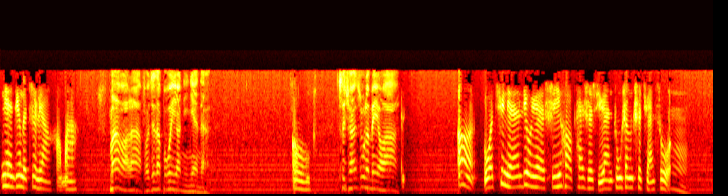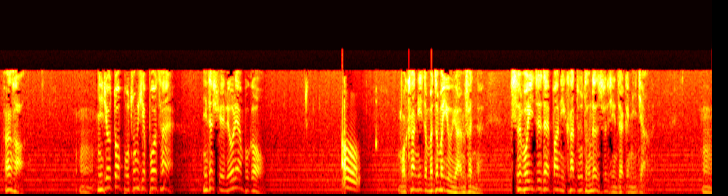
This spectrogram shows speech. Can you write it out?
念经的质量好吗？蛮好了，否则他不会要你念的。哦，吃全素了没有啊？嗯，我去年六月十一号开始许愿终生吃全素。嗯，很好。嗯，你就多补充一些菠菜，你的血流量不够。哦，我看你怎么这么有缘分呢？师傅一直在帮你看图腾的事情，在跟你讲。嗯，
